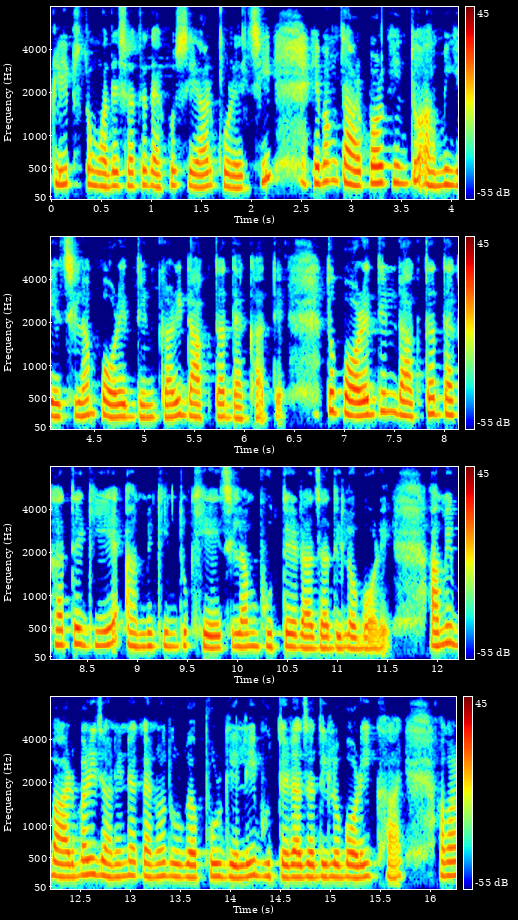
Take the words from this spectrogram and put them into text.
ক্লিপস তোমাদের সাথে দেখো শেয়ার করেছি এবং তারপর কিন্তু আমি গেছিলাম পরের দিনকারই ডাক্তার দেখাতে। তো পরের দিন ডাক্তার দেখাতে গিয়ে আমি কিন্তু খেয়েছিলাম ভূতের রাজা দিল বরে আমি বারবারই জানি না কেন দুর্গাপুর গেলেই ভূতের রাজা দিল বরেই খায়। আমার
